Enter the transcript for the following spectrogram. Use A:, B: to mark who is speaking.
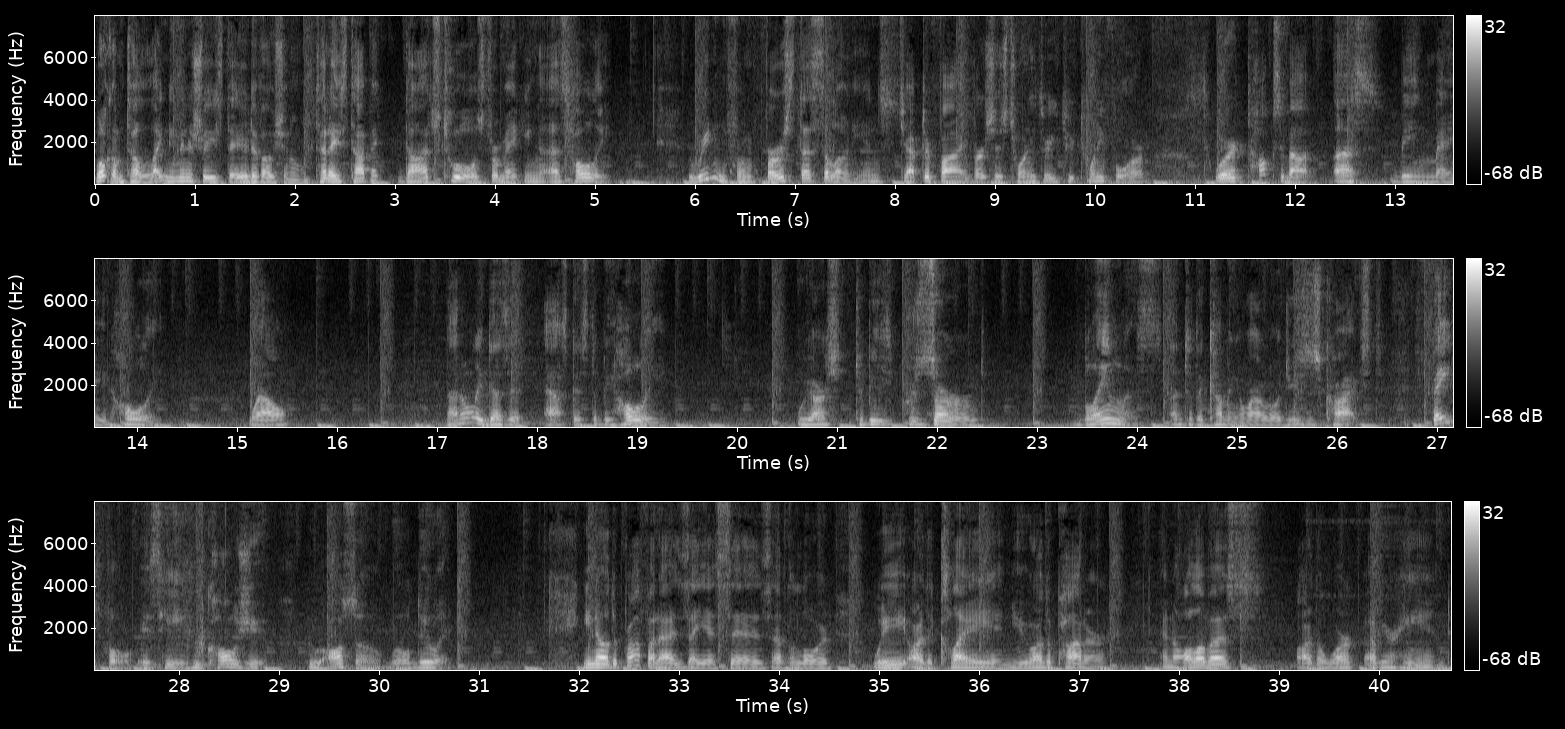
A: Welcome to Lightning Ministries Daily Devotional. Today's topic God's tools for making us holy. Reading from 1 Thessalonians chapter 5 verses 23 to 24 where it talks about us being made holy. Well, not only does it ask us to be holy, we are to be preserved blameless unto the coming of our Lord Jesus Christ. Faithful is he who calls you who also will do it. You know, the prophet Isaiah says of the Lord, We are the clay and you are the potter, and all of us are the work of your hand.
